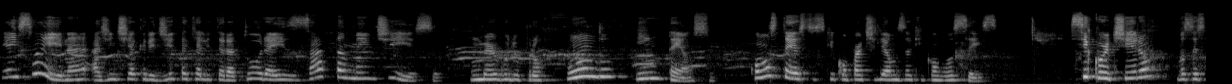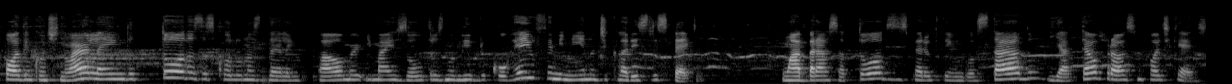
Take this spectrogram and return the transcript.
E é isso aí, né? A gente acredita que a literatura é exatamente isso: um mergulho profundo e intenso, como os textos que compartilhamos aqui com vocês. Se curtiram, vocês podem continuar lendo todas as colunas da Ellen Palmer e mais outras no livro Correio Feminino de Clarice Lispector. Um abraço a todos, espero que tenham gostado e até o próximo podcast.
